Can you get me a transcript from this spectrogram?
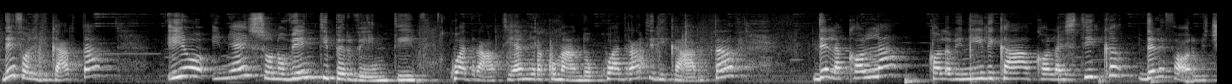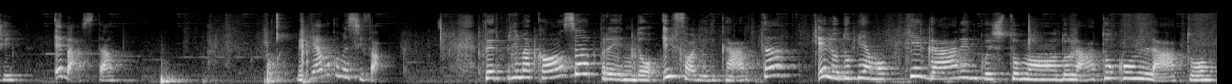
dei fogli di carta. Io i miei sono 20 per 20 quadrati eh, mi raccomando quadrati di carta della colla colla vinilica colla e stick delle forbici. E basta. Vediamo come si fa per prima cosa prendo il foglio di carta e lo dobbiamo piegare in questo modo lato con lato.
